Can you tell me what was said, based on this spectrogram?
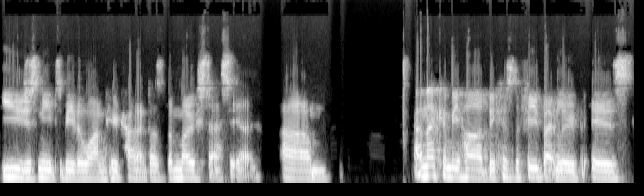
you just need to be the one who kind of does the most SEO. Um, and that can be hard because the feedback loop is,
